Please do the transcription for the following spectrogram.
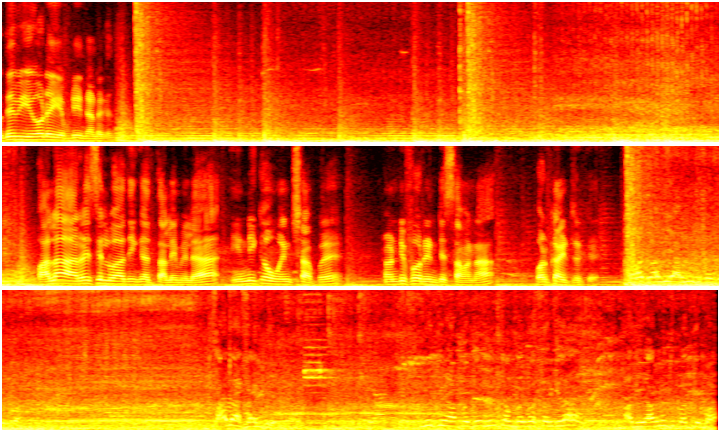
உதவியோடு எப்படி நடக்குது? பல அரசியல்வாதிங்க தலைமையில் இன்றைக்கும் wine shop twenty four into செவனாக ஒர்க் ஆகிட்டுருக்கு சாதா நூற்றி நாற்பது நூற்றி ஐம்பது ரூபா சைக்கிள் அது இரநூத்தி பத்து ரூபா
